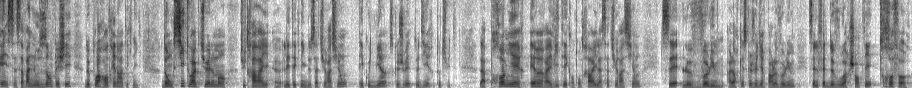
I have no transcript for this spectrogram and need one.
et ça, va nous empêcher de pouvoir rentrer dans la technique. Donc, si toi actuellement, tu travailles les techniques de saturation, écoute bien ce que je vais te dire tout de suite. La première erreur à éviter quand on travaille la saturation, c'est le volume. Alors qu'est-ce que je veux dire par le volume? C'est le fait de vouloir chanter trop fort.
